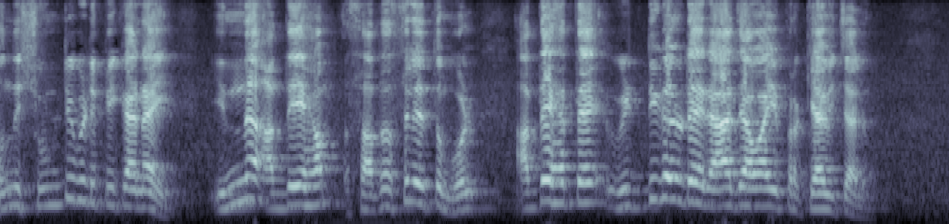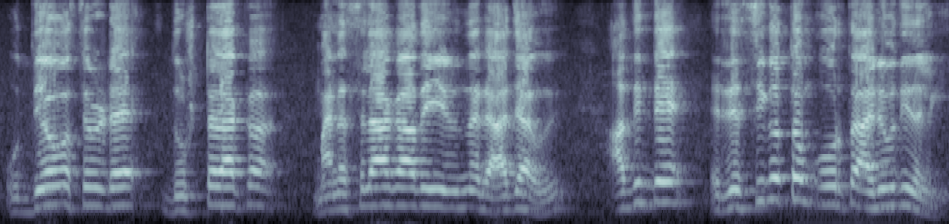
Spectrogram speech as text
ഒന്ന് ശുണ്ടി പിടിപ്പിക്കാനായി ഇന്ന് അദ്ദേഹം സദസ്സിലെത്തുമ്പോൾ അദ്ദേഹത്തെ വിഡ്ഢികളുടെ രാജാവായി പ്രഖ്യാപിച്ചാലും. ഉദ്യോഗസ്ഥരുടെ ദുഷ്ടരാക്ക മനസ്സിലാകാതെയിരുന്ന രാജാവ് അതിന്റെ രസികത്വം ഓർത്ത് അനുമതി നൽകി.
